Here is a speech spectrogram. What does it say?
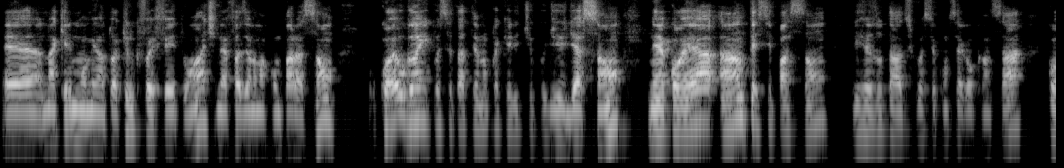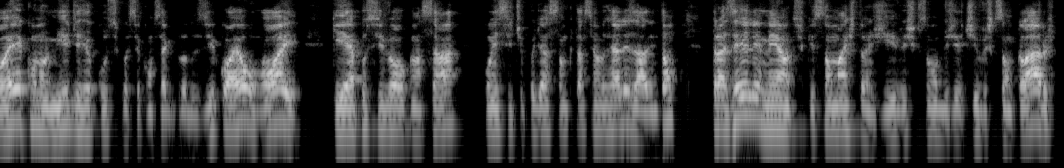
é, naquele momento, aquilo que foi feito antes, né, fazendo uma comparação, qual é o ganho que você está tendo com aquele tipo de, de ação, né, qual é a, a antecipação de resultados que você consegue alcançar, qual é a economia de recursos que você consegue produzir, qual é o ROI que é possível alcançar com esse tipo de ação que está sendo realizada. Então, trazer elementos que são mais tangíveis, que são objetivos, que são claros,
